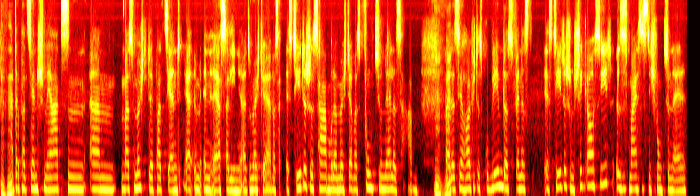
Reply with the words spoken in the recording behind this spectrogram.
Mhm. Hat der Patient Schmerzen? Ähm, was möchte der Patient in, in, erster Linie? Also möchte er was Ästhetisches haben oder möchte er was Funktionelles haben? Mhm. Weil das ist ja häufig das Problem, dass wenn es ästhetisch und schick aussieht, ist es meistens nicht funktionell.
